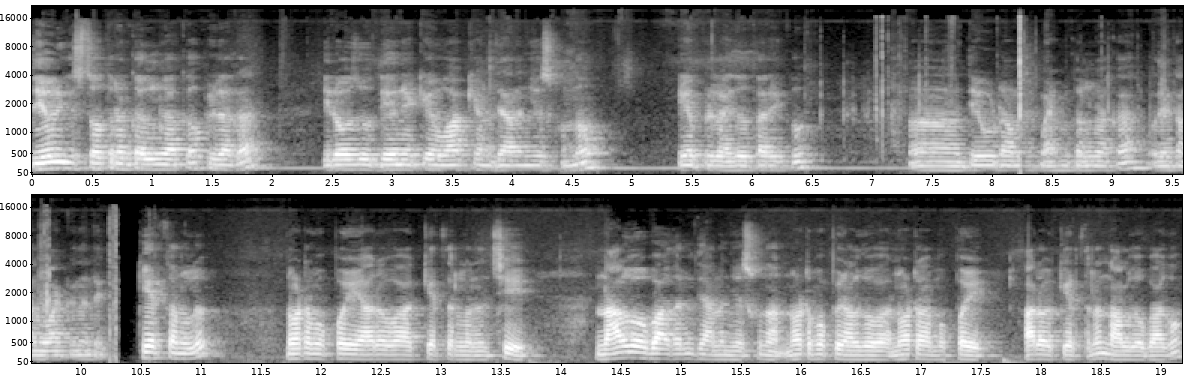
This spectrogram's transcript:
దేవునికి స్తోత్రం కలుగాక పిల్లరా ఈరోజు దేవుని యొక్క వాక్యాన్ని ధ్యానం చేసుకుందాం. ఏప్రిల్ ఐదో తారీఖు. దేవుడు మహిమ కలుగాక ఉదయకాల వాక్యం అంటే కీర్తనలు నూట ముప్పై ఆరవ కీర్తనల నుంచి నాలుగవ భాగాన్ని ధ్యానం చేసుకుందాం. నూట ముప్పై నాలుగవ నూట ముప్పై ఆరవ కీర్తన నాలుగవ భాగం.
